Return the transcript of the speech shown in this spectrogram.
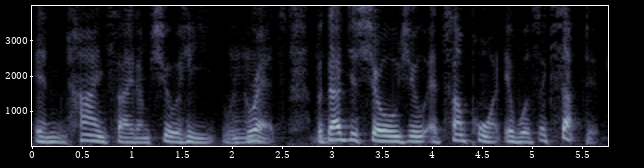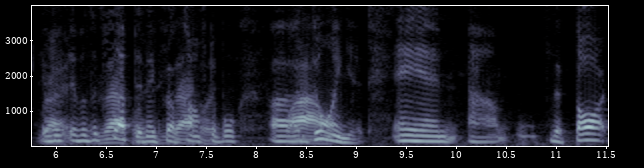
in hindsight, I'm sure he mm-hmm. regrets. Mm-hmm. But that just shows you at some point it was accepted. It, right. was, it was exactly. accepted. They felt exactly. comfortable uh, wow. doing it. And um, the thought,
